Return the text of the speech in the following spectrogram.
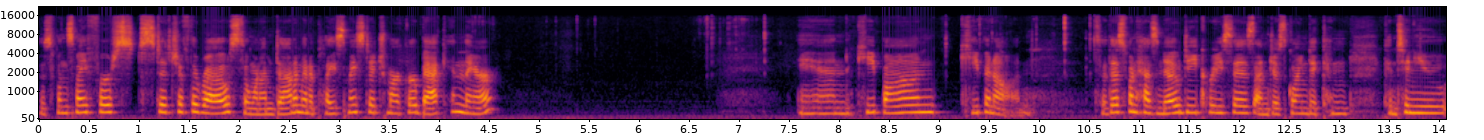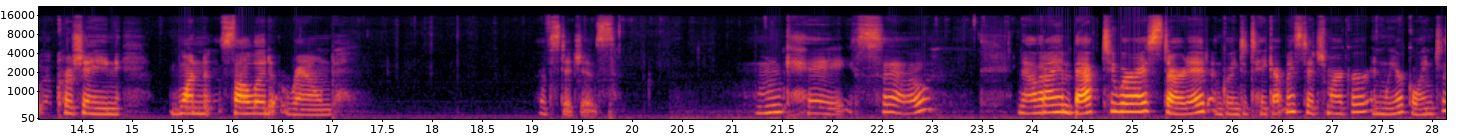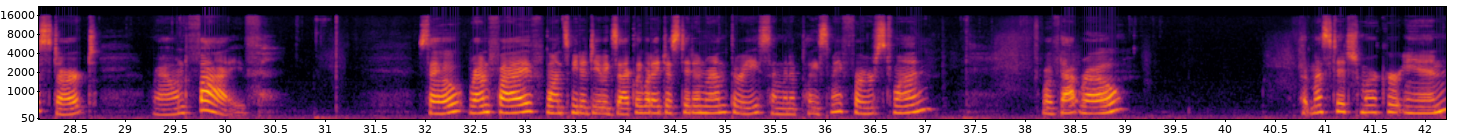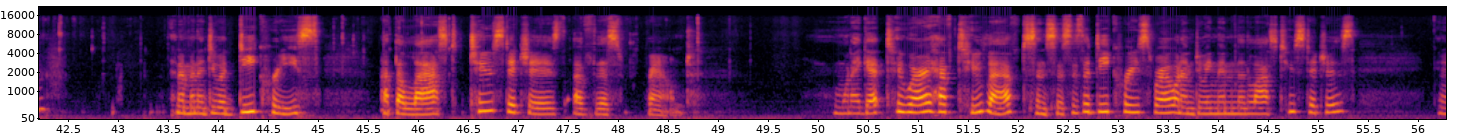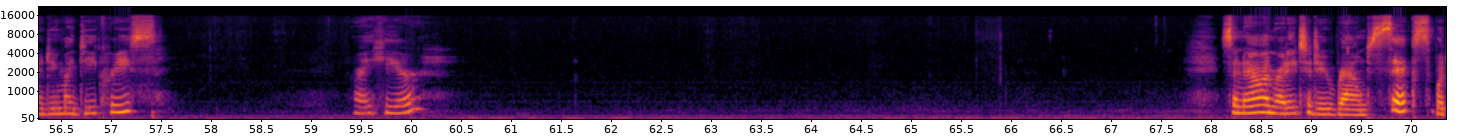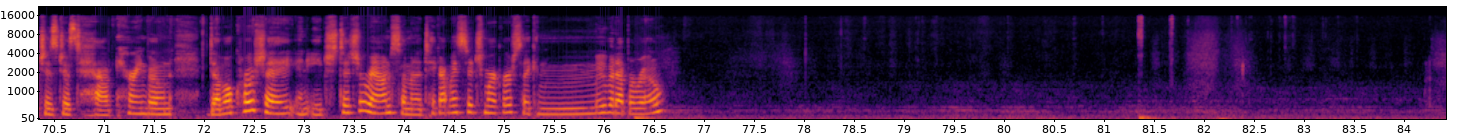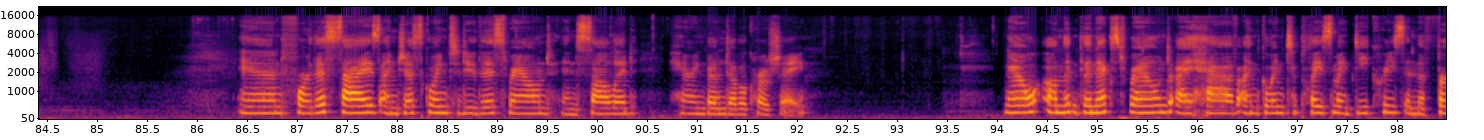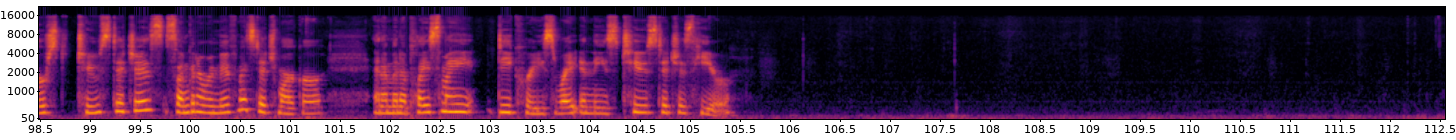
This one's my first stitch of the row, so when I'm done, I'm going to place my stitch marker back in there. And keep on keeping on. So this one has no decreases. I'm just going to con continue crocheting one solid round of stitches. Okay, so now that I am back to where I started, I'm going to take out my stitch marker and we are going to start round five. So round five wants me to do exactly what I just did in round three. So I'm going to place my first one of that row, put my stitch marker in, and I'm going to do a decrease at the last two stitches of this round. When I get to where I have two left, since this is a decrease row and I'm doing them in the last two stitches, I'm going to do my decrease right here. So now I'm ready to do round six, which is just herringbone double crochet in each stitch around. So I'm going to take out my stitch marker so I can move it up a row. And for this size, I'm just going to do this round in solid herringbone double crochet. Now on the, the, next round I have, I'm going to place my decrease in the first two stitches. So I'm going to remove my stitch marker and I'm going to place my decrease right in these two stitches here.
